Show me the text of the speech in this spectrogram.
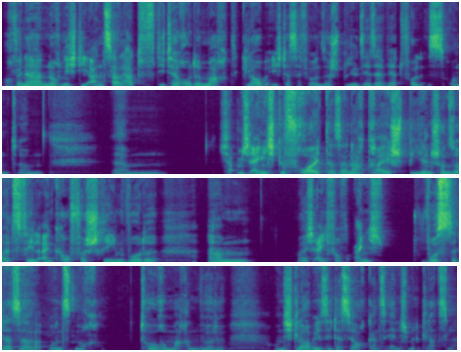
auch wenn er noch nicht die Anzahl hat, die Terodde macht, glaube ich, dass er für unser Spiel sehr, sehr wertvoll ist. Und ähm, ähm, ich habe mich eigentlich gefreut, dass er nach drei Spielen schon so als Fehleinkauf verschrien wurde, ähm, weil ich eigentlich, eigentlich wusste, dass er uns noch Tore machen würde. Und ich glaube, ihr seht das ja auch ganz ähnlich mit Glatzel.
